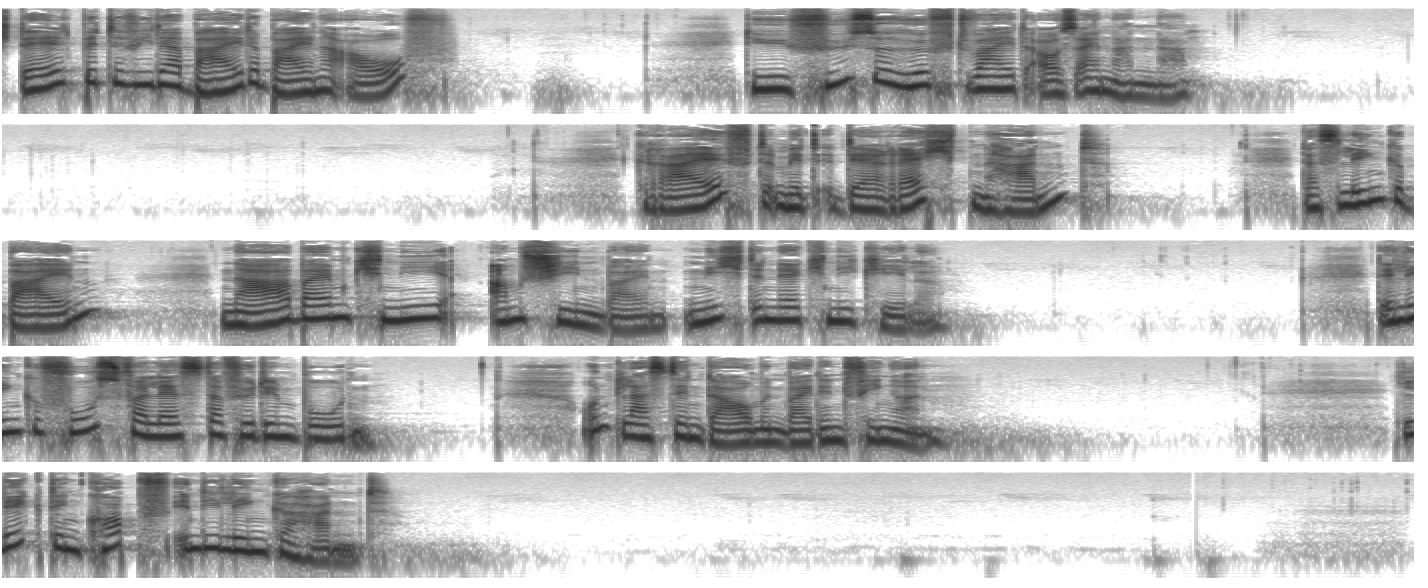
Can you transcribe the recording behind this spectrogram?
Stellt bitte wieder beide Beine auf, die Füße hüftweit auseinander. Greift mit der rechten Hand das linke Bein nahe beim Knie am Schienbein, nicht in der Kniekehle. Der linke Fuß verlässt dafür den Boden und lasst den Daumen bei den Fingern. Leg den Kopf in die linke Hand.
